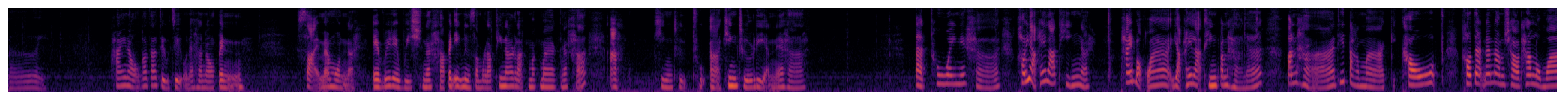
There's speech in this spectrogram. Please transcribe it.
เลยไพ่น้องก็จะจิ๋วๆนะคะ น้องเป็นสายแม่มนนะ everyday wish นะคะ เป็นอีกหนึ่งสำรับที่น่ารักมาก ๆ นะคะ อะ คิงถือทุอ่าคิงถือเหรียญนะคะแปดถ้วยนะคะ เขาอยากให้ละทิ้งนะไพ่บอกว่าอยากให้ละทิ้งปัญหานะ ปัญหาที่ตามมาเขาเขาจะแนะนำชาวท่าลมว่า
